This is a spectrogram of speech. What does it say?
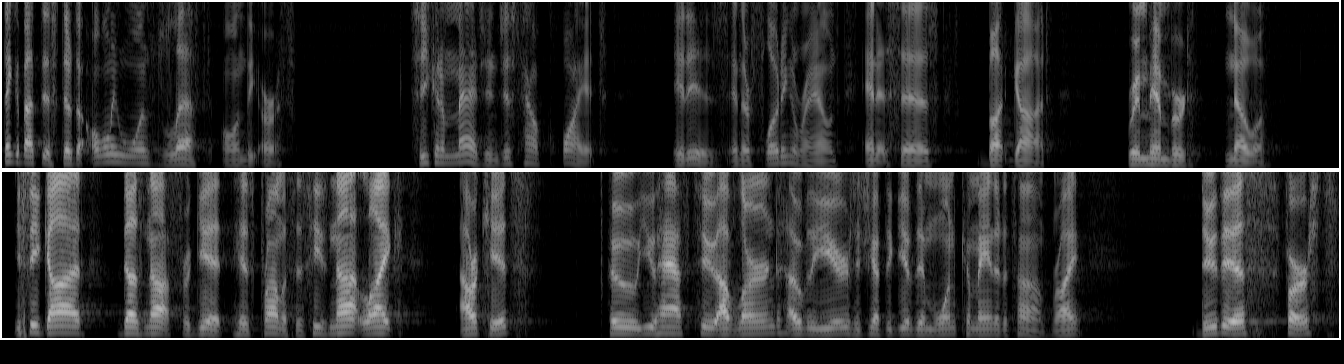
think about this, they're the only ones left on the earth. So you can imagine just how quiet it is. And they're floating around, and it says, but God remembered Noah. You see, God does not forget his promises. He's not like our kids who you have to, I've learned over the years that you have to give them one command at a time, right? Do this first,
